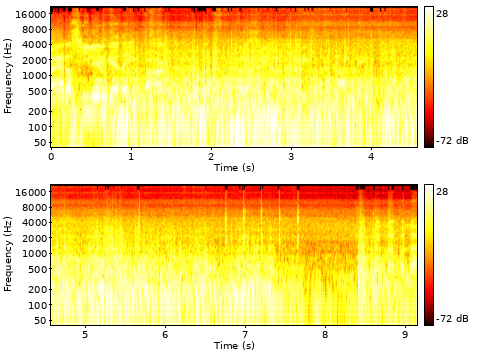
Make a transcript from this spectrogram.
ਮੈਂ ਰੱਸੀ ਲੈਣ ਗਿਆ ਤਾਂ ਜੀ, ਪਾਣ ਰੱਸੀ ਲੱਗਦੀ ਬੱਲਾ ਬੱਲਾ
